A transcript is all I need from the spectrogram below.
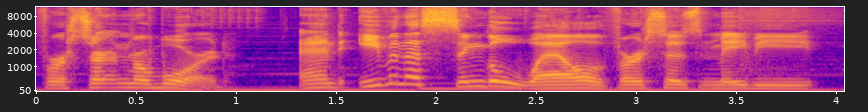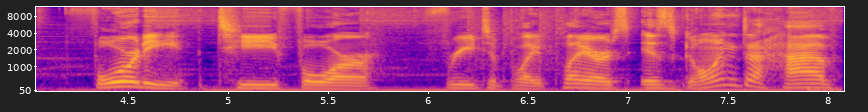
for a certain reward. And even a single whale versus maybe 40 t4 free to play players is going to have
